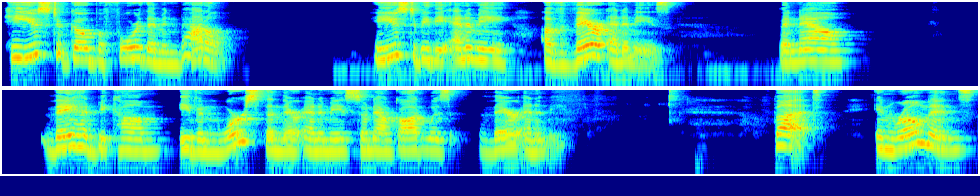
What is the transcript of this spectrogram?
He used to go before them in battle. He used to be the enemy of their enemies but now they had become even worse than their enemies. So now God was their enemy. But in Romans,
